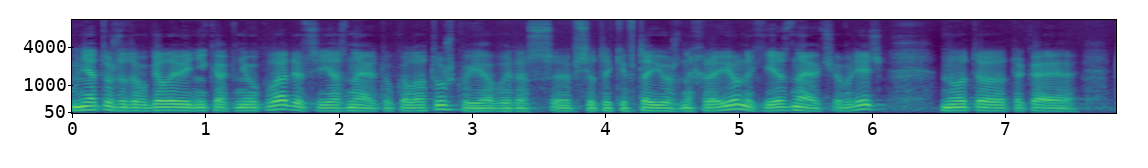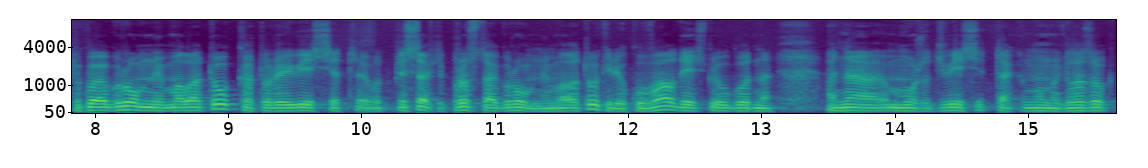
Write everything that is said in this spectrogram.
У меня тоже это в голове никак не укладывается. Я знаю эту колотушку, я вырос э, все-таки в таежных районах, я знаю, о чем речь. Но это такая, такой огромный молоток, который весит, э, вот представьте, просто огромный молоток или кувалда, если угодно. Она может весить так, ну, на глазок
